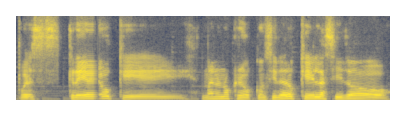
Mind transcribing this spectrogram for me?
Pues creo que. Bueno, no creo. Considero que él ha sido.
